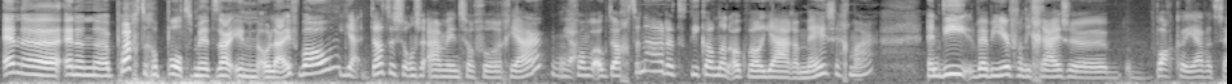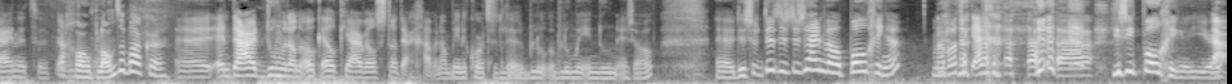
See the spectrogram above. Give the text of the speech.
En, uh, en een uh, prachtige pot met daarin een olijfboom. Ja, dat is onze aanwinst van vorig jaar. Waarvan ja. we ook dachten, nou, dat, die kan dan ook wel jaren mee, zeg maar. En die, we hebben hier van die grijze bakken, ja, wat zijn het? Ja, gewoon plantenbakken. Uh, en daar doen we dan ook elk jaar wel, daar gaan we dan binnenkort de bloemen in doen en zo. Uh, dus, dus er zijn wel pogingen. Maar wat ik eigenlijk. je ziet pogingen hier. Ja.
